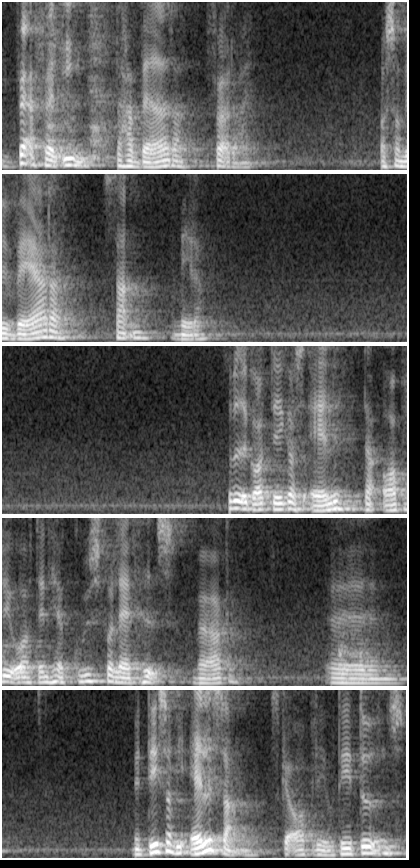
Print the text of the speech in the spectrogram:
i hvert fald en, der har været der før dig, og som vil være der sammen med dig. Så ved jeg godt, det er ikke os alle, der oplever den her Guds forladtheds mørke. Øh, men det, som vi alle sammen skal opleve, det er dødens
